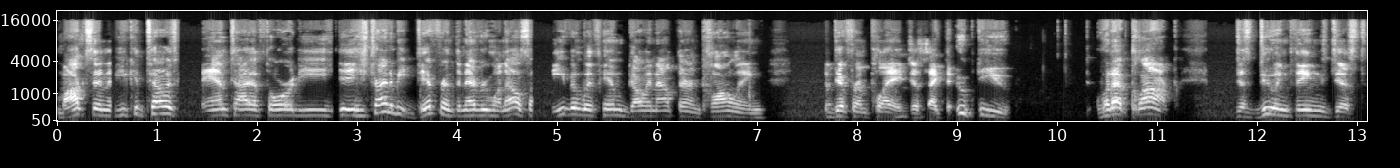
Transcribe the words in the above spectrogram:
Moxon, you can tell he's anti-authority. He's trying to be different than everyone else. Even with him going out there and calling a different play, just like the oop de oop, what up, clock, just doing things just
